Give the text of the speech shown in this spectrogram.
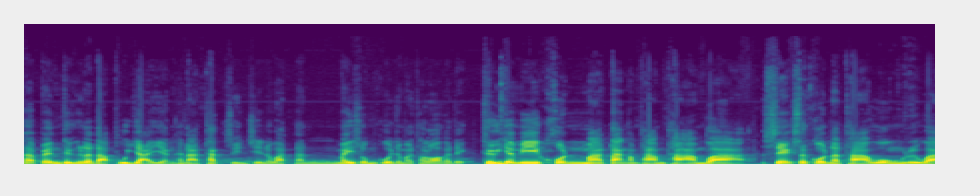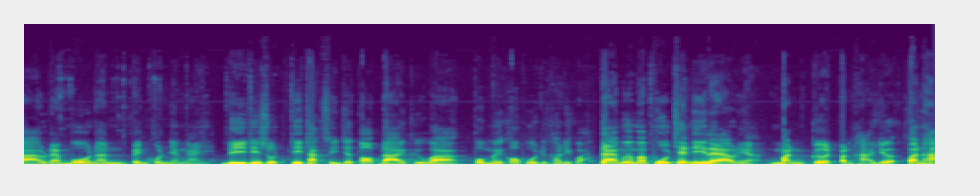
ถ้าเป็นถึงระดับผู้ใหญ่อย่างขนาดทักษิณชินวัตรนั้น ไม่สมควรจะมาทะเลาะกับเด็ก ถึงจะมีคนมาตั้งคำถามถามว่าเสกสกลอัฐาวงหรือว่าแรมโบ้นั้นเป็นคนยังไง ดีที่สุดที่ทักษิณจะตอบได้คือว่าผมไม่ขอพูดถึงเขาดีกว่า แต่เมื่อมาพูดเช่นนี้แล้วเนี่ยมันเกิดปัญหาเยอะ ปัญหา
